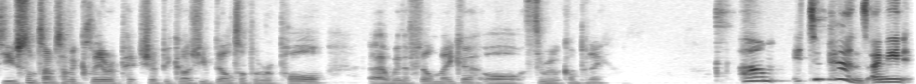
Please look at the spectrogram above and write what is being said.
Do you sometimes have a clearer picture because you've built up a rapport uh, with a filmmaker or through a company? Um, it depends. I mean,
